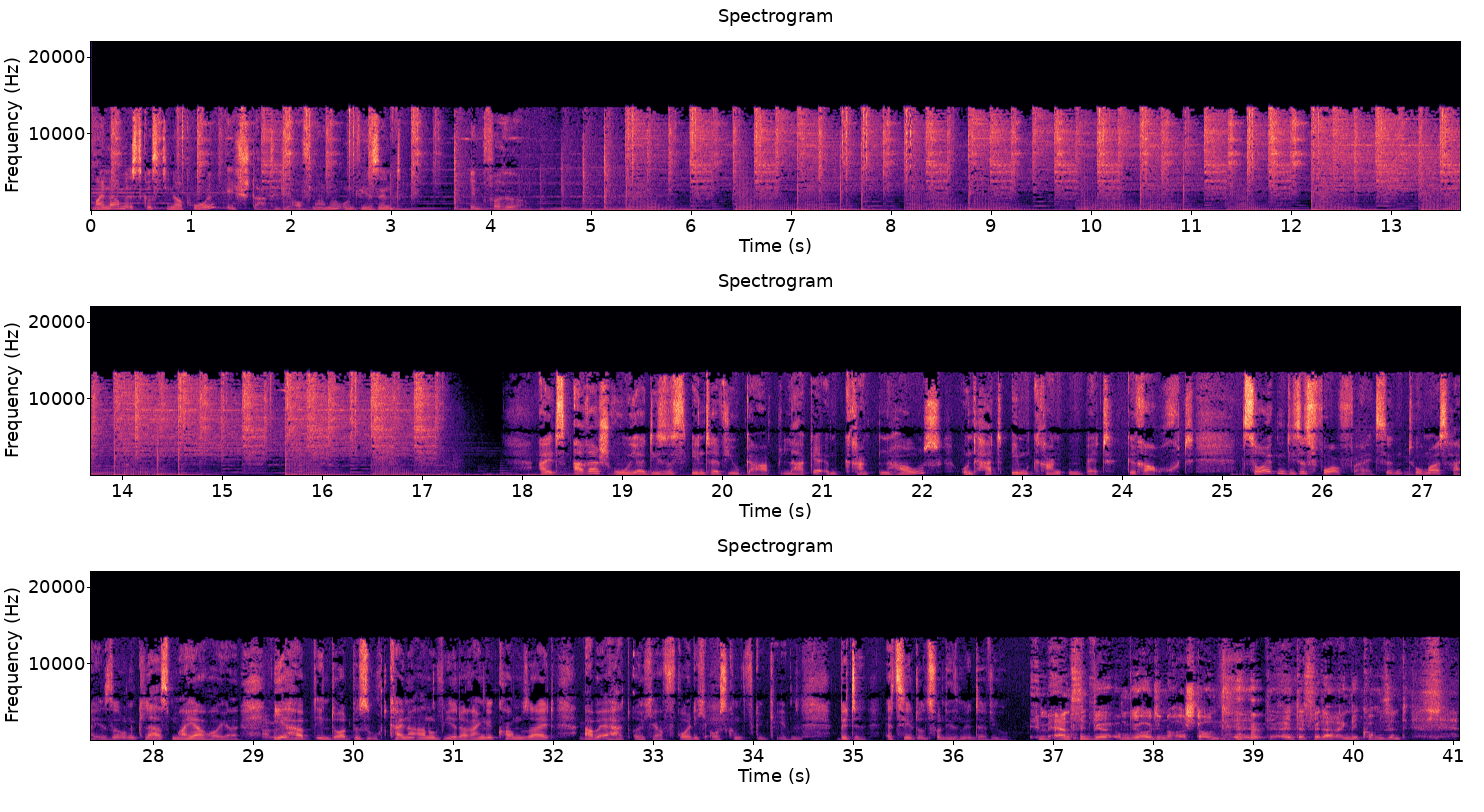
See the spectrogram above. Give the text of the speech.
Mein Name ist Christina Pohl, ich starte die Aufnahme und wir sind im Verhör. Als Arash Ruja dieses Interview gab, lag er im Krankenhaus und hat im Krankenbett geraucht. Zeugen dieses Vorfalls sind Thomas Heise und Klaas Meyerheuer. Ihr habt ihn dort besucht. Keine Ahnung, wie ihr da reingekommen seid, aber er hat euch ja freudig Auskunft gegeben. Bitte, erzählt uns von diesem Interview. Im Ernst sind wir irgendwie heute noch erstaunt, äh, dass wir da reingekommen sind.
